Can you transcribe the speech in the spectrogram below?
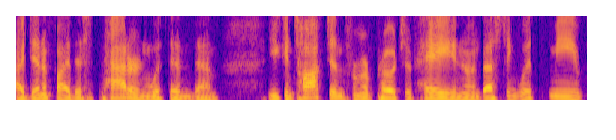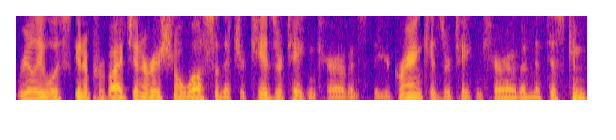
identify this pattern within them, you can talk to them from an approach of hey you know investing with me really was going to provide generational wealth so that your kids are taken care of and so that your grandkids are taken care of and that this can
